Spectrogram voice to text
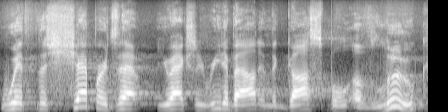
with the shepherds that you actually read about in the Gospel of Luke.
